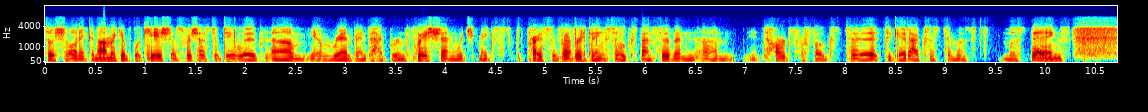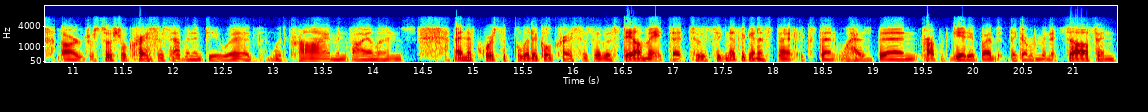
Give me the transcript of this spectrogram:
social and economic implications, which has to do with um, you know rampant hyperinflation, which makes the price of everything so expensive, and um, it's hard for folks to to get access to most most things. Our social crisis having to do with with crime and violence, and of course the political crisis of a stalemate that, to a significant extent, has been propagated by the government itself and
